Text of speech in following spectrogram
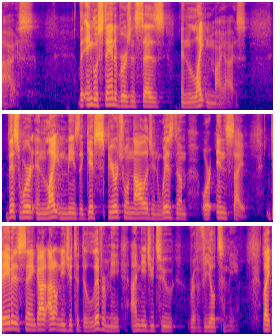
eyes. The English Standard Version says, Enlighten my eyes. This word enlighten means to give spiritual knowledge and wisdom or insight. David is saying, God, I don't need you to deliver me, I need you to reveal to me. Like,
